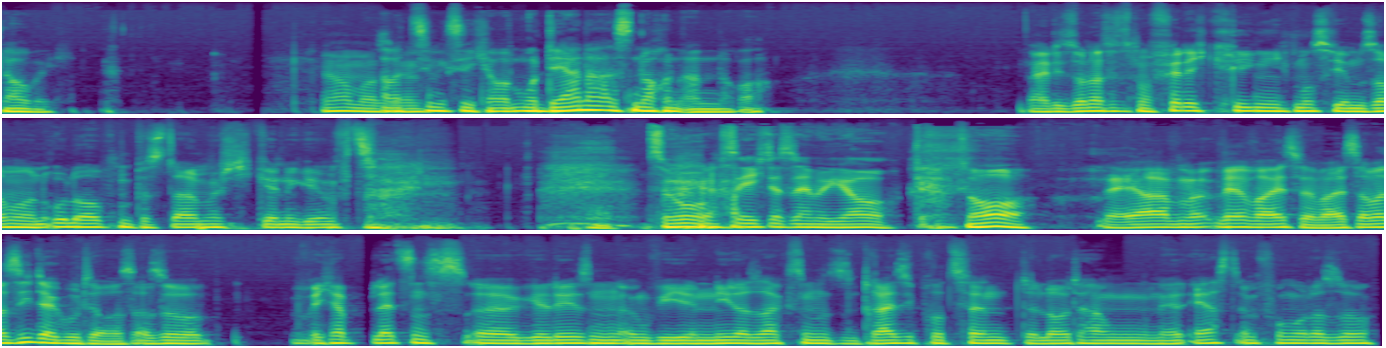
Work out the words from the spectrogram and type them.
glaube ich. Ja, mal Aber sehen. ziemlich sicher. Und Moderna ist noch ein anderer. Na, die sollen das jetzt mal fertig kriegen. Ich muss hier im Sommer in Urlaub und bis dahin möchte ich gerne geimpft sein. So sehe ich das nämlich auch. So. Naja, wer weiß, wer weiß. Aber es sieht ja gut aus. Also, ich habe letztens äh, gelesen, irgendwie in Niedersachsen sind 30 Prozent der Leute haben eine Erstimpfung oder so.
